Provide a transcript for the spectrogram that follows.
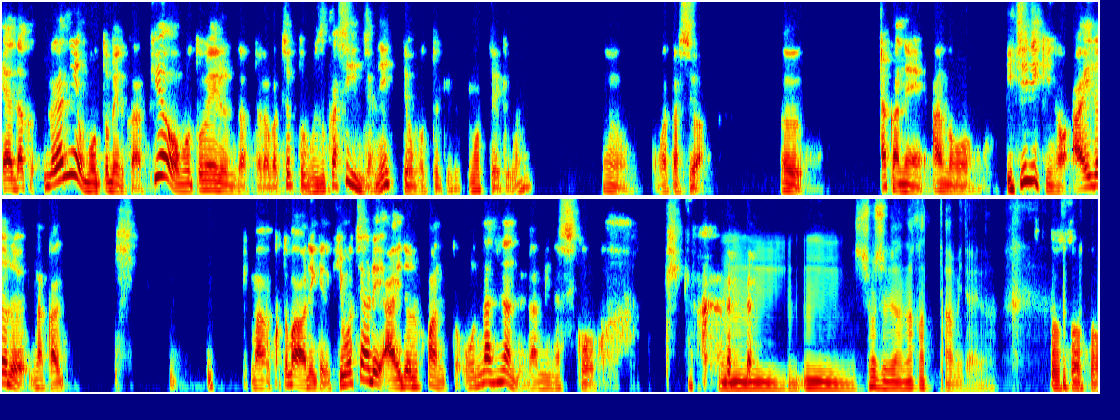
いや、だから何を求めるか、ピュアを求めるんだったらば、ちょっと難しいんじゃねって思ってるけど、思ってるけどね。うん、私は。うん。なんかね、あの、一時期のアイドル、なんか、ひまあ言葉悪いけど、気持ち悪いアイドルファンと同じなんだよな、みんな思考。うーん、うん、少女じゃなかった、みたいな。そうそうそ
